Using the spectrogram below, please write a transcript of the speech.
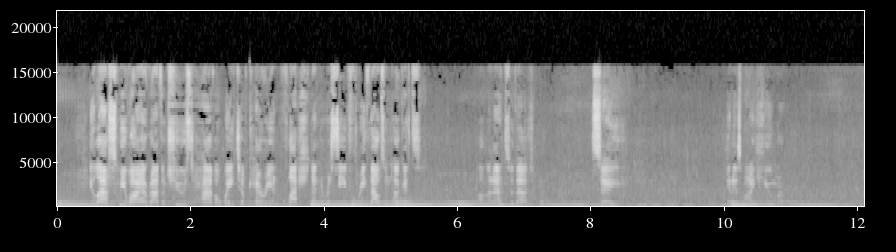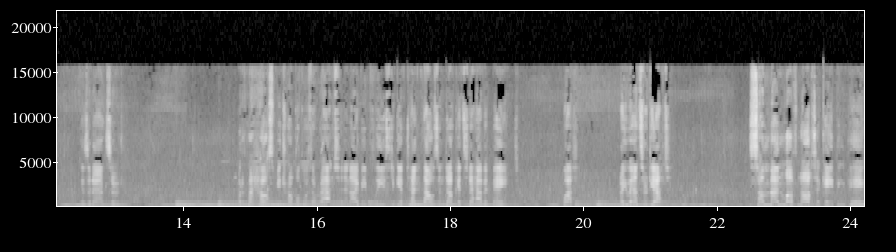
You'll ask me why I rather choose to have a weight of carrion flesh than to receive 3,000 ducats. I'll not answer that. Say, it is my humor. Is it answered? What if my house be troubled with a rat, and I be pleased to give 10,000 ducats to have it bathed? What? Are you answered yet? Some men love not a gaping pig,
